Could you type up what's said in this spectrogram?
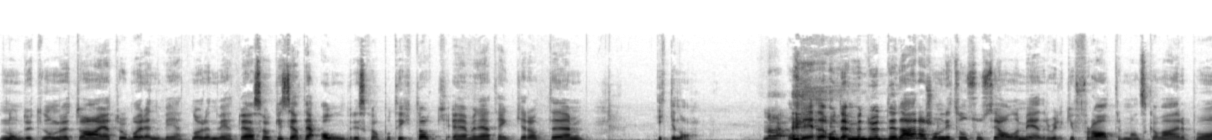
nådd ut til noe. Men vet du hva, jeg tror bare en vet når en vet. Og jeg skal ikke si at jeg aldri skal på TikTok, eh, men jeg tenker at eh, ikke nå. Og det, og det, men du, det der er sånn litt sånn sosiale medier, hvilke flater man skal være på.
